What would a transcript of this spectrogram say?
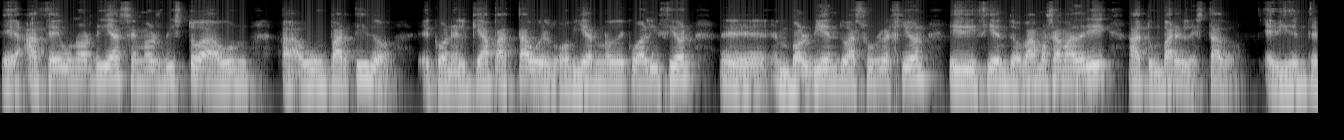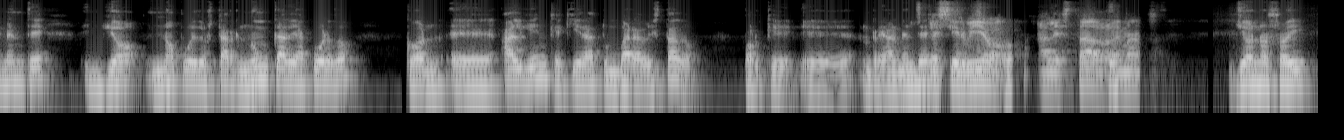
eh, hace unos días hemos visto a un, a un partido eh, con el que ha pactado el gobierno de coalición, eh, volviendo a su región y diciendo vamos a Madrid a tumbar el Estado. Evidentemente, yo no puedo estar nunca de acuerdo con eh, alguien que quiera tumbar al Estado, porque realmente... Le sirvió al Estado, además. Yo no soy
